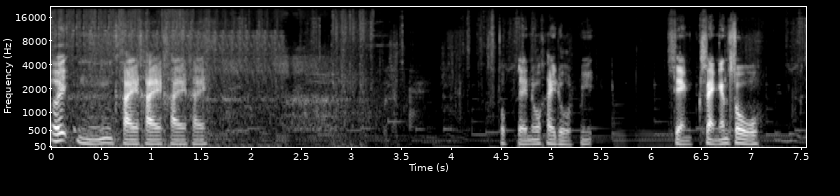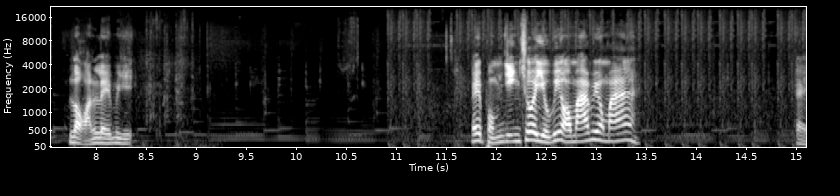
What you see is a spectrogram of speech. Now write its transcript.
เอ้ยอืมใครใครใครใคร ตกใจนึกว่าใครโดดมีเสียงแสงกันโซ หลอนเลยมื่อกี้เฮ้ยผมยิงช่วยอยู่วิ่งออกมาวิ่งออกมาเอ้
